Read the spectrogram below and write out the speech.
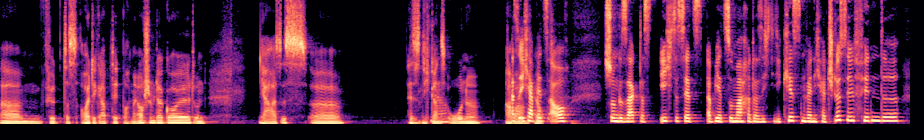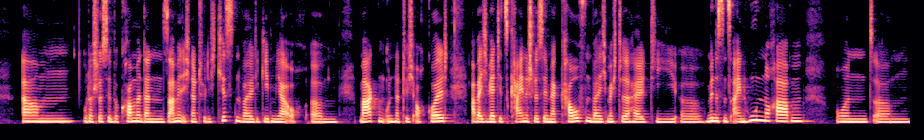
ähm, für das heutige Update braucht man ja auch schon wieder Gold. Und ja, es ist, äh, es ist nicht ganz Ja. ohne. Aber, also ich habe jetzt auch schon gesagt, dass ich das jetzt ab jetzt so mache, dass ich die Kisten, wenn ich halt Schlüssel finde ähm, oder Schlüssel bekomme, dann sammle ich natürlich Kisten, weil die geben ja auch ähm, Marken und natürlich auch Gold. Aber ich werde jetzt keine Schlüssel mehr kaufen, weil ich möchte halt die äh, mindestens einen Huhn noch haben und ähm,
